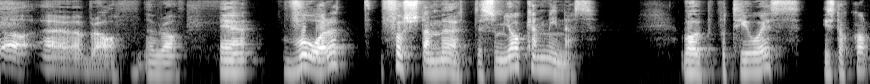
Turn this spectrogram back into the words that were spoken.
ja det var bra. Det var bra. Eh, vårt första möte som jag kan minnas var uppe på TOS i Stockholm.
